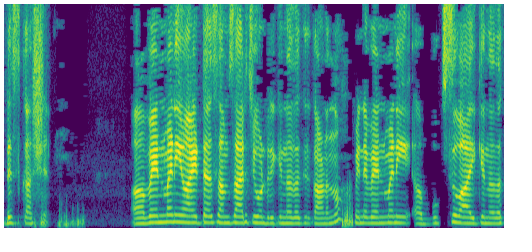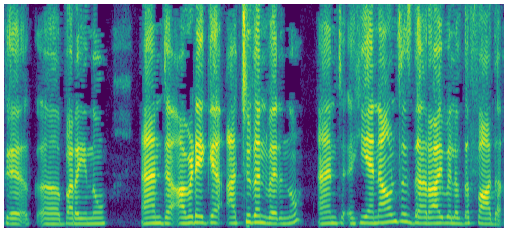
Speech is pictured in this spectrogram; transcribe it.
discussion. വെൺമണിയുമായിട്ട് സംസാരിച്ചു കൊണ്ടിരിക്കുന്നതൊക്കെ കാണുന്നു. പിന്നെ വെൺമണി ബുക്സ് വായിക്കുന്നതൊക്കെ പറയുന്നു. ആൻഡ് അവിടേക്ക് അച്യുതൻ വരുന്നു. And he announces the arrival of the father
